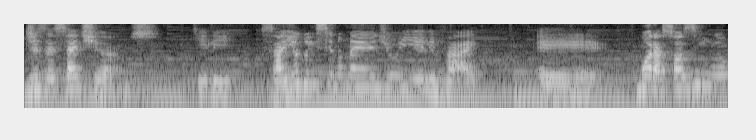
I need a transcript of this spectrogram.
17 anos, que ele saiu do ensino médio e ele vai é, morar sozinho,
